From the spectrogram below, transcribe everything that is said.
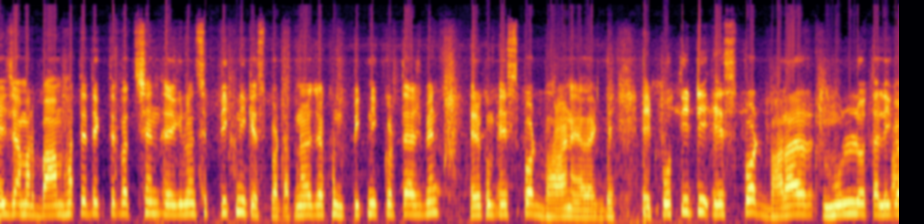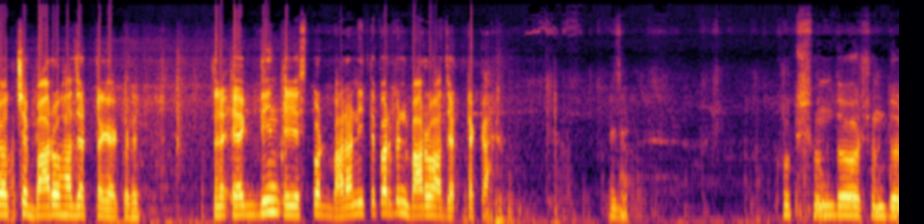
এই যে আমার বাম হাতে দেখতে পাচ্ছেন এইগুলো হচ্ছে পিকনিক স্পট আপনারা যখন পিকনিক করতে আসবেন এরকম স্পট ভাড়া নেওয়া লাগবে। এই প্রতিটি স্পট ভাড়ার মূল্য তালিকা হচ্ছে বারো হাজার টাকা করে। আপনারা একদিন এই স্পট ভাড়া নিতে পারবেন বারো হাজার টাকা। এই যে, খুব সুন্দর সুন্দর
